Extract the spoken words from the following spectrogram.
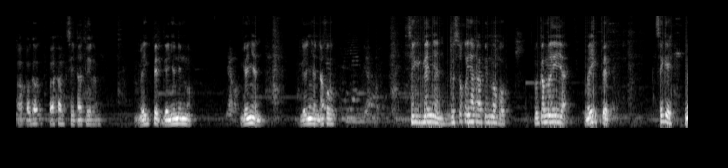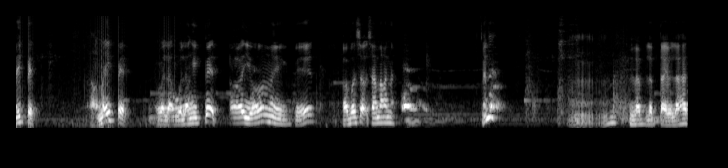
O, pag, pahag si Tatay Ram. Maigpit, ganyanin mo. Ganyan. Ganyan, ako. Sige, ganyan. Gusto ko yakapin mo ko. Huwag ka mahiya. Maigpit. Sige, maigpit. Ah, maigpit. Wala, walang higpit. Ayun, maigpit. Ah, Bonso, sama ka na. Ano? Ah, love, love tayo lahat.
